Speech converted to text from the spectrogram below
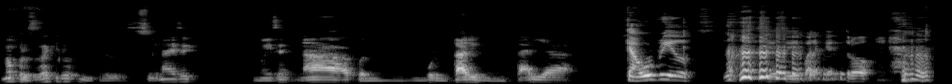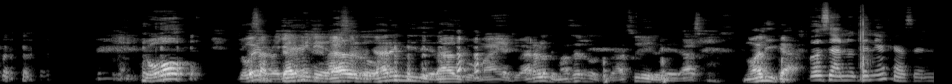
No, pero usted sabe que yo, mientras soy una ese, no hice nada con un voluntario, ni voluntaria. qué aburrido. Sí, sí, para que entró. Yo, yo Desarrollar mi liderazgo. Desarrollar en mi liderazgo, madre, ayudar a los demás a desarrollar su liderazgo, no a ligar. O sea, no tenía que hacer.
